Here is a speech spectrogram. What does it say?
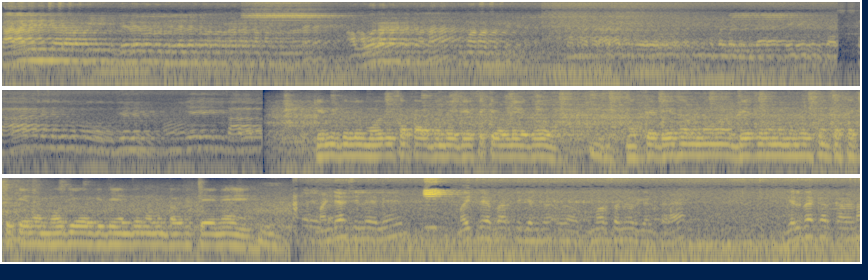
ಕಾವೇರಿ ವಿಚಾರವಾಗಿ ದೇವೇಗೌಡರು ನಿರಂತರವಾಗಿ ಹೋರಾಟ ಮಾಡ್ತಿದ್ದಾರೆ. ಆ ಹೋರಾಟದ ಫಲ ಕುಮಾರಸ್ವಾಮಿ. ಕೇಂದ್ರದಲ್ಲಿ ಮೋದಿ ಸರ್ಕಾರ ಬಂದರೆ ದೇಶಕ್ಕೆ ಒಳ್ಳೆಯದು. ಮತ್ತು ದೇಶವನ್ನು ದೇಶವನ್ನು ಮುನ್ನಡೆಸುವಂಥ ಶಕ್ತಿಯನ್ನು ಮೋದಿಯವರಿಗಿದೆ ಎಂದು ನಾನು ಭಾವಿಸುತ್ತೇನೆ. ಮಂಡ್ಯ ಜಿಲ್ಲೆಯಲ್ಲಿ ಮೈತ್ರಿ ಅಭ್ಯರ್ಥಿ ಗೆಲ್ ಕುಮಾರಸ್ವಾಮಿ ಅವರು ಗೆಲ್ತಾರೆ. ಗೆಲ್ಬೇಕಾದ ಕಾರಣ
